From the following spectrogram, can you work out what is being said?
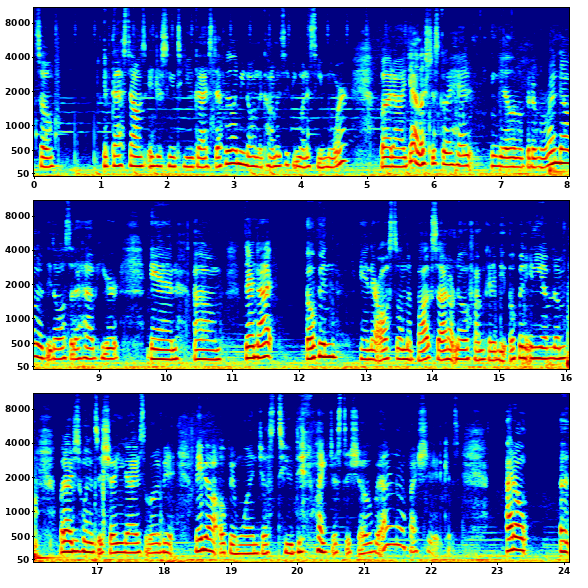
so if that sounds interesting to you guys definitely let me know in the comments if you want to see more. But uh, yeah let's just go ahead and get a little bit of a rundown of the dolls that i have here. And um, they're not open and they're all still in the box so i don't know if i'm going to be opening any of them. But i just wanted to show you guys a little bit. Maybe i'll open one just to do like just to show but i don't know if i should because i don't uh,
